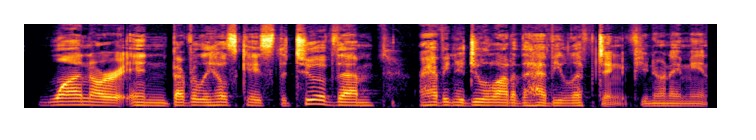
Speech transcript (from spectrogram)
one, or in Beverly Hills' case, the two of them are having to do a lot of the heavy lifting, if you know what I mean.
